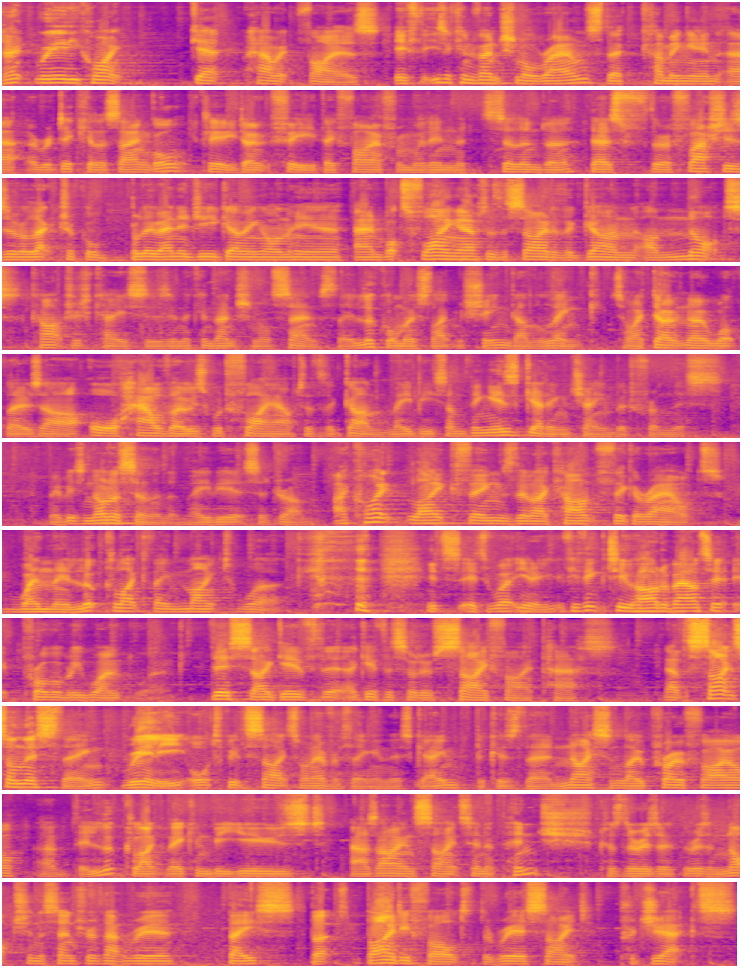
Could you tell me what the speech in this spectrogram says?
I don't really quite get how it fires. If these are conventional rounds, they're coming in at a ridiculous angle. Clearly don't feed, they fire from within the cylinder. There's there are flashes of electrical blue energy going on here, and what's flying out of the side of the gun are not cartridge cases in the conventional sense. They look almost like machine gun link. So I don't know what those are or how those would fly out of the gun. Maybe something is getting chambered from this Maybe it's not a cylinder, maybe it's a drum. I quite like things that I can't figure out when they look like they might work. it's it's you know, if you think too hard about it, it probably won't work. This I give the I give the sort of sci-fi pass. Now the sights on this thing really ought to be the sights on everything in this game because they're nice and low profile. Um, they look like they can be used as iron sights in a pinch because there is a there is a notch in the center of that rear base, but by default the rear sight projects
